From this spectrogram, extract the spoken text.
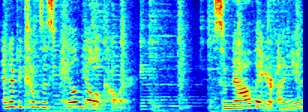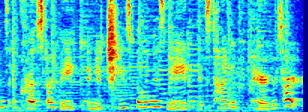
and it becomes this pale yellow color. So now that your onions and crust are baked and your cheese filling is made, it's time to prepare your tart.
